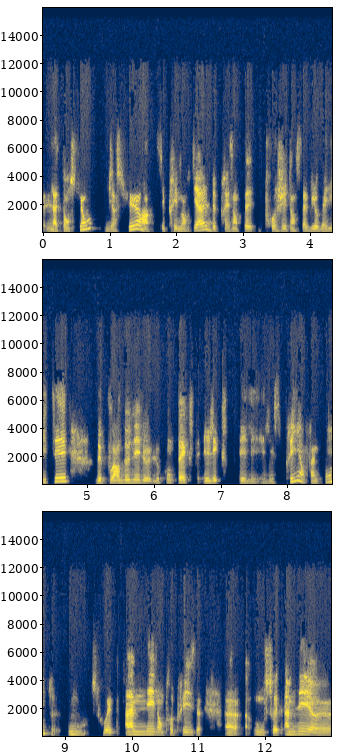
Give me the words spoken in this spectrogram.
euh, l'attention, bien sûr, c'est primordial de présenter le projet dans sa globalité, de pouvoir donner le, contexte et l'esprit, en fin de compte, où souhaite amener l'entreprise, euh, où souhaite amener euh,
